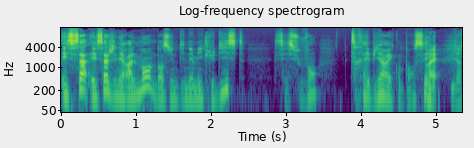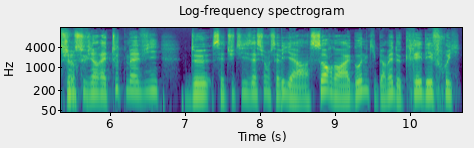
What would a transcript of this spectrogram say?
Et ça et ça généralement dans une dynamique ludiste, c'est souvent très bien récompensé. Ouais, bien Je me souviendrai toute ma vie de cette utilisation. Vous savez, il y a un sort dans Agone qui permet de créer des fruits.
